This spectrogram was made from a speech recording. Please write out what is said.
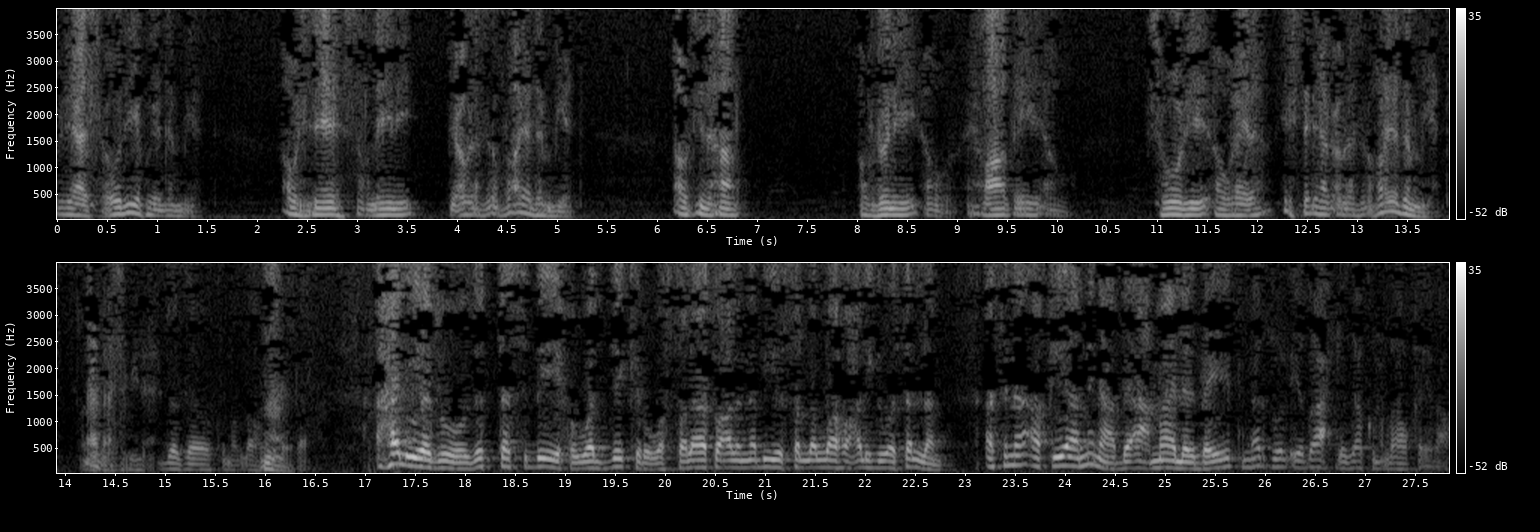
بريال سعودي يكون يدا بيد. أو جنيه استرليني بعملة أخرى يدا بيد. أو دينار أردني أو عراقي أو سوري أو غيره يشتريها بعملة أخرى يدا بيد. لا بأس بذلك. جزاكم الله نعم. هل يجوز التسبيح والذكر والصلاة على النبي صلى الله عليه وسلم أثناء قيامنا بأعمال البيت؟ نرجو الإيضاح. جزاكم الله خيرا.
